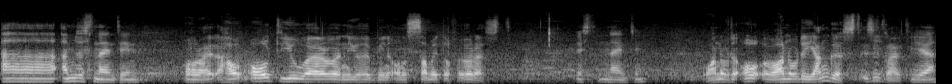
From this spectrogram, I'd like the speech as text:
Uh, I'm just 19. All right. How old you were when you have been on the summit of Everest? It's 19. One of the one of the youngest, is it right? Yeah.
